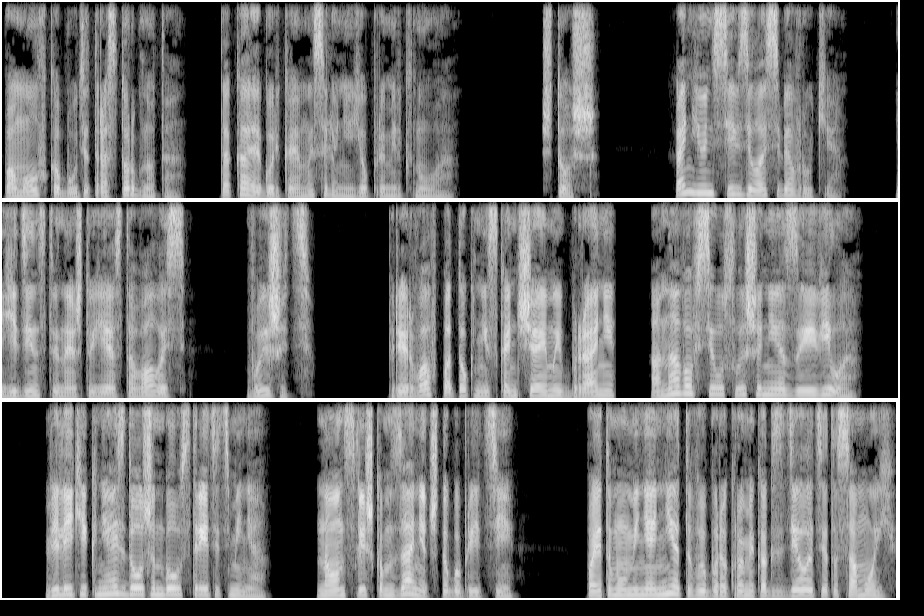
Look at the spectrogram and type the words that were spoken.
помолвка будет расторгнута. Такая горькая мысль у нее промелькнула. Что ж, Хань Юньси взяла себя в руки. Единственное, что ей оставалось — выжить. Прервав поток нескончаемой брани, она во всеуслышание заявила. «Великий князь должен был встретить меня, но он слишком занят, чтобы прийти. Поэтому у меня нет выбора, кроме как сделать это самой.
